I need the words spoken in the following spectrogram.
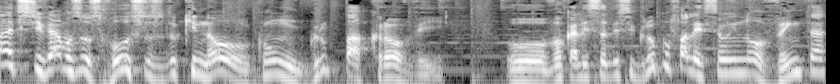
Antes tivemos os russos do Kino com Grupa Krovi. O vocalista desse grupo faleceu em 90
